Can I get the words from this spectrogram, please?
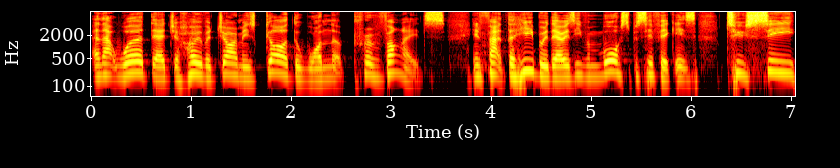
And that word there, Jehovah Jireh, means God, the one that provides. In fact, the Hebrew there is even more specific. It's to see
